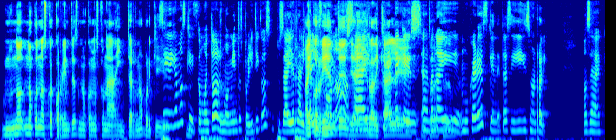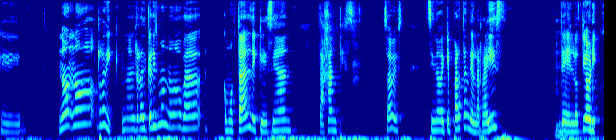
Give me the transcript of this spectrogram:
no, no conozco a corrientes, no conozco nada interno porque... Sí, digamos que como en todos los movimientos políticos, pues hay radicalismo, corrientes ¿no? O y hay radicales que, y ah, bueno, hay mujeres que neta sí son radicales. O sea, que no, no, radic no, el radicalismo no va como tal de que sean tajantes, ¿sabes? Sino de que parten de la raíz de lo teórico,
